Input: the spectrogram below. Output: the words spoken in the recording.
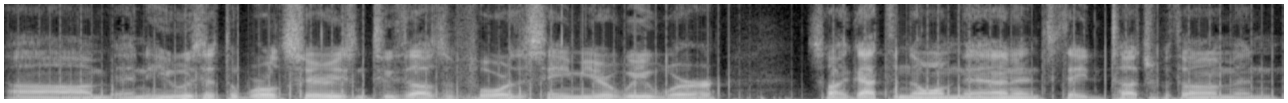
um, and he was at the World Series in 2004, the same year we were. So I got to know him then and stayed in touch with him and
